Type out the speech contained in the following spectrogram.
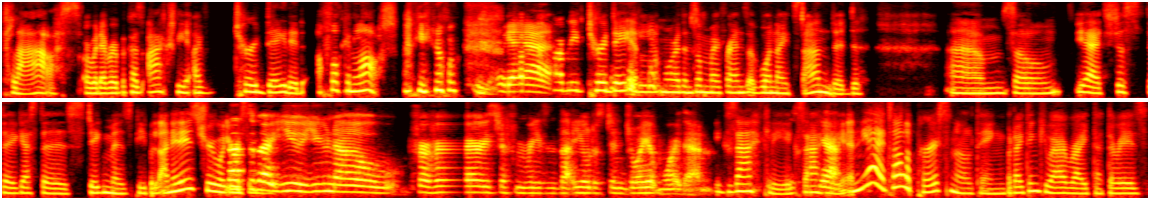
class or whatever, because actually I've third dated a fucking lot. you know, yeah probably third dated a lot more than some of my friends have one night standed. Um, so yeah, it's just I guess the stigmas people, and it is true what That's you're saying. about you. You know, for various different reasons, that you'll just enjoy it more then. Exactly, exactly. Yeah. And yeah, it's all a personal thing, but I think you are right that there is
